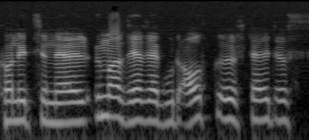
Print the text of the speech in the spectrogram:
konditionell immer sehr, sehr gut aufgestellt ist.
